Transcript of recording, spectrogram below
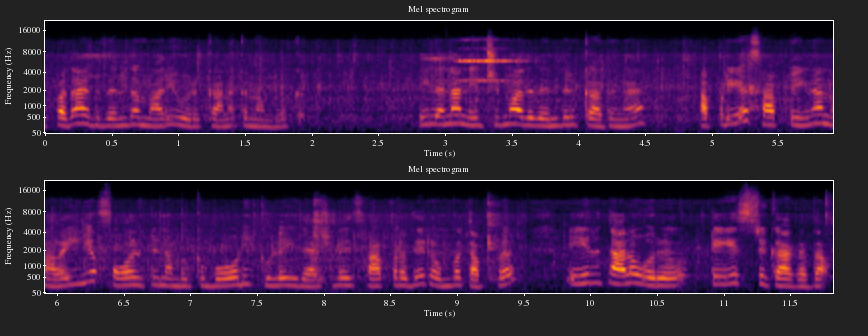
அப்போ தான் இது வெந்த மாதிரி ஒரு கணக்கு நம்மளுக்கு. இல்லைன்னா நிச்சயமாக அது வெந்திருக்காதுங்க. அப்படியே சாப்பிட்டிங்கன்னா நிறைய ஃபால்ட்டு நம்மளுக்கு பாடிக்குள்ளே இது ஆக்சுவலி சாப்பிட்றதே ரொம்ப தப்பு. இருந்தாலும் ஒரு டேஸ்ட்டுக்காக தான்.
